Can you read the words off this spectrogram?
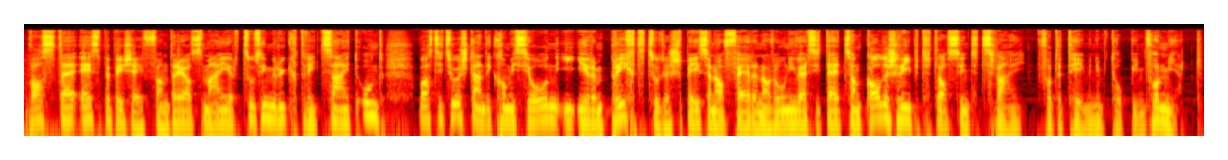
Was der SBB-Chef Andreas Mayer zu seinem Rücktritt sagt und was die zuständige Kommission in ihrem Bericht zu den Spesenaffären an der Universität St. Gallen schreibt, das sind zwei von den Themen im Top informiert.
